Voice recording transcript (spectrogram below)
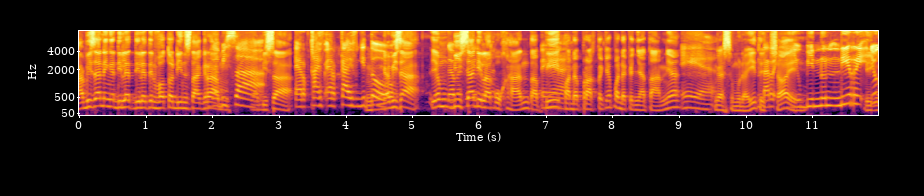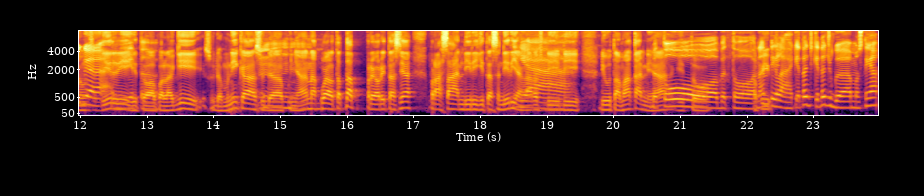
Nggak bisa nih ngedelete deletein foto di Instagram. Nggak bisa. Nggak bisa. Archive archive gitu. Nggak bisa. Yang Nggak bisa bisa gitu. dilakukan tapi Iya. pada prakteknya pada kenyataannya Iya. nggak semudah itu Ntar coy. you binun diri Bingung juga. sendiri gitu. apalagi sudah menikah sudah punya anak well tetap prioritasnya perasaan diri kita sendiri yang Iya. harus di, di diutamakan ya betul, gitu. betul. Tapi- Nantilah kita kita juga mestinya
